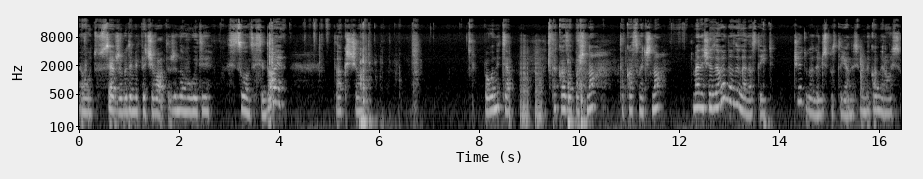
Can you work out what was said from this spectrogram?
От, все, вже будемо відпочивати. Вже на вулиці сонце сідає. Так що полуниця така запашна, така смачна. У мене ще зелена-зелена стоїть. Чи я туди дивлюсь постійно? У мене камера ось.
